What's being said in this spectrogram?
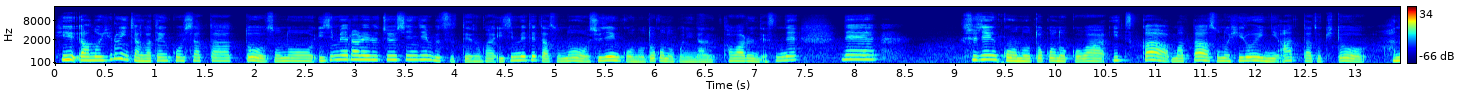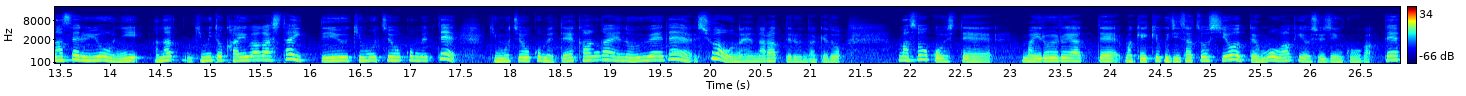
ひあのヒロインちゃんが転校しちゃった後そのいじめられる中心人物っていうのがいじめてたその主人公の男の子になる変わるんですね。で主人公の男の子はいつかまたそのヒロインに会った時と話せるようにあな君と会話がしたいっていう気持ちを込めて気持ちを込めて考えの上で手話をね習ってるんだけどまあそうこうしていろいろやって、まあ、結局自殺をしようって思うわけよ主人公が。で、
